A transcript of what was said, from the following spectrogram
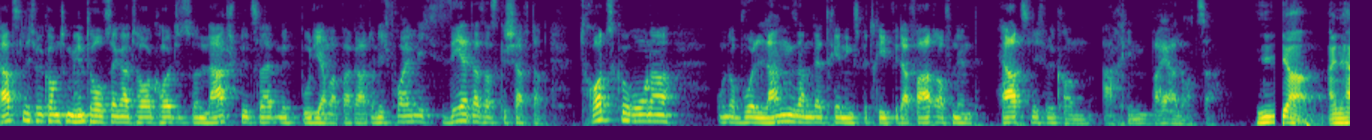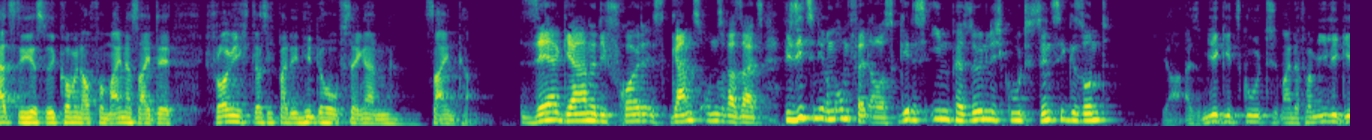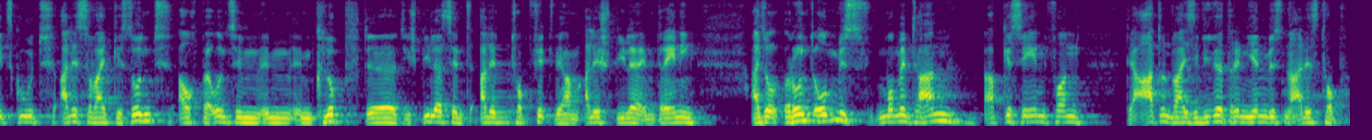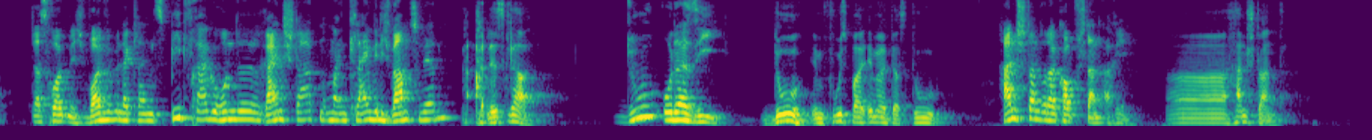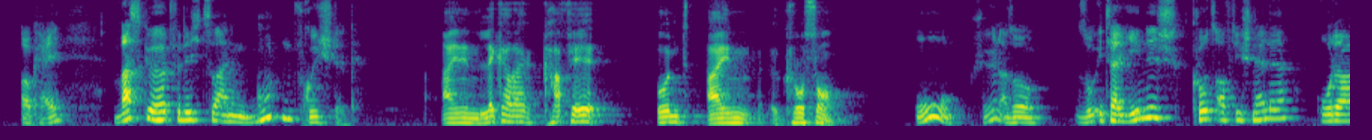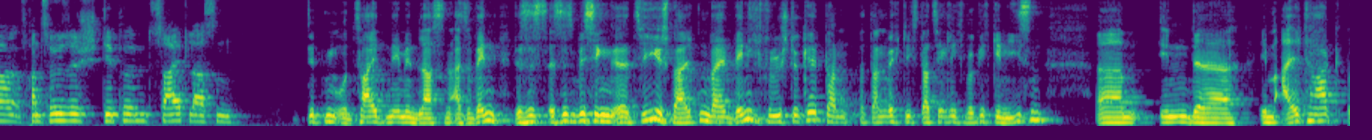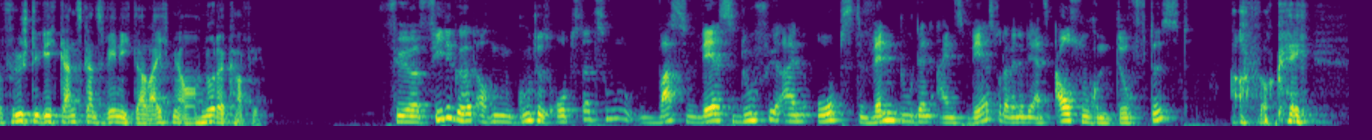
Herzlich willkommen zum Hinterhofsänger-Talk, heute zur Nachspielzeit mit Budi am Apparat. Und ich freue mich sehr, dass er es geschafft hat. Trotz Corona und obwohl langsam der Trainingsbetrieb wieder Fahrt aufnimmt, herzlich willkommen, Achim Bayerlotzer. Ja, ein herzliches Willkommen auch von meiner Seite. Ich freue mich, dass ich bei den Hinterhofsängern sein kann. Sehr gerne, die Freude ist ganz unsererseits. Wie sieht es in Ihrem Umfeld aus? Geht es Ihnen persönlich gut? Sind Sie gesund? Ja, also mir geht's gut, meiner Familie geht's gut, alles soweit gesund, auch bei uns im, im, im Club. Die Spieler sind alle topfit, wir haben alle Spieler im Training. Also rundum ist momentan, abgesehen von der Art und Weise, wie wir trainieren müssen, alles top. Das freut mich. Wollen wir mit einer kleinen Speed-Fragerunde reinstarten, um ein klein wenig warm zu werden? Alles klar. Du oder sie? Du, im Fußball immer das Du. Handstand oder Kopfstand, Achim? Äh, Handstand. Okay. Was gehört für dich zu einem guten Frühstück? Ein leckerer Kaffee und ein Croissant. Oh, schön. Also so italienisch, kurz auf die Schnelle oder französisch, dippen, Zeit lassen? Dippen und Zeit nehmen lassen. Also wenn, das ist, es ist ein bisschen äh, zwiegespalten, weil wenn ich frühstücke, dann, dann möchte ich es tatsächlich wirklich genießen. Ähm, in der, Im Alltag frühstücke ich ganz, ganz wenig. Da reicht mir auch nur der Kaffee. Für viele gehört auch ein gutes Obst dazu. Was wärst du für ein Obst, wenn du denn eins wärst oder wenn du dir eins aussuchen dürftest? Okay.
